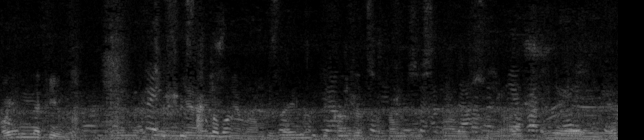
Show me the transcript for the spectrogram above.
Wojenne filmy. Nie, nie mam. Zdejmę, pokażę co tam zostało. czy Nie, nie,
